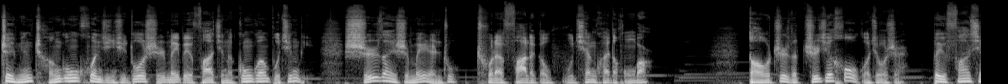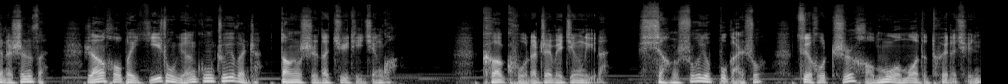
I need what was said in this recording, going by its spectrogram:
这名成功混进去多时没被发现的公关部经理，实在是没忍住，出来发了个五千块的红包，导致的直接后果就是被发现了身份，然后被一众员工追问着当时的具体情况。可苦了这位经理了，想说又不敢说，最后只好默默的退了群。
